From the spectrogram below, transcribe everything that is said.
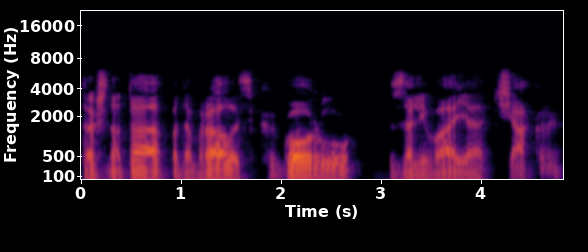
Тошнота подобралась к горлу, заливая чакры.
